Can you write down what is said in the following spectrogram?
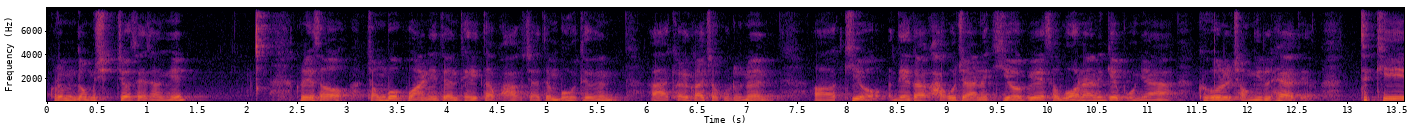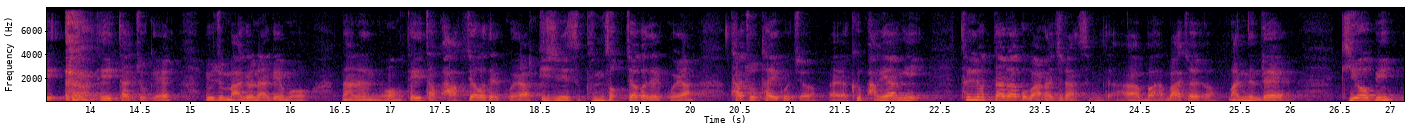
그러면 너무 쉽죠, 세상이? 그래서 정보 보안이든 데이터 과학자든 뭐든 아, 결과적으로는 어, 기업 내가 가고자 하는 기업에서 원하는 게 뭐냐 그거를 정의를 해야 돼요. 특히 데이터 쪽에 요즘 막연하게 뭐 나는 어, 데이터 과학자가 될 거야, 비즈니스 분석자가 될 거야, 다 좋다 이거죠. 에, 그 방향이 틀렸다라고 말하지는 않습니다. 아, 마- 맞아요. 맞는데 기업이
